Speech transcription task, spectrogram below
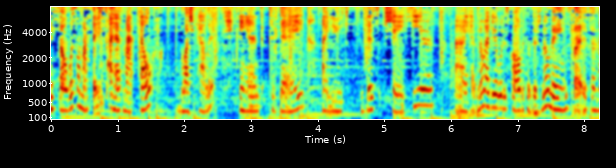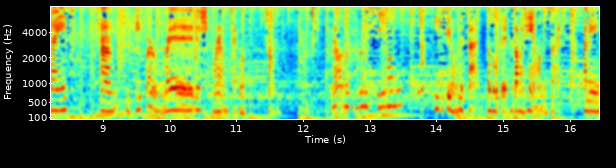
and so what's on my face? I have my e.l.f. blush palette. And today I used this shade here. I have no idea what it's called because there's no names, but it's a nice, um, deeper reddish brown type of tone. No, I don't know if you can really see it on me. You can see it on this side a little bit because I went ham on this side. I mean,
